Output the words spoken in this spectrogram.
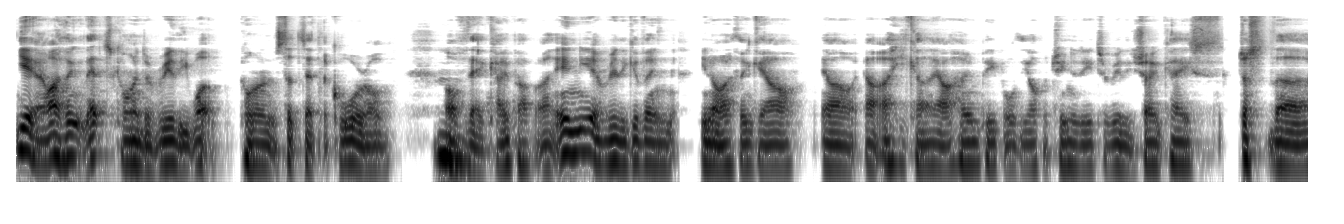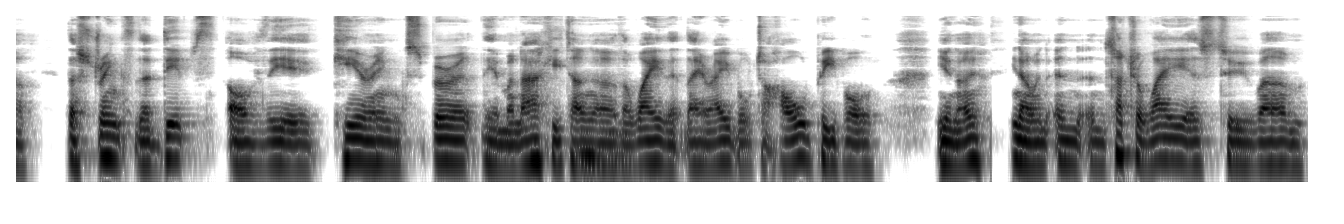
yeah. I think that's kind of really what kind of sits at the core of Mm. of that kaupapa. And yeah, really giving, you know, I think our our our ahi kā, our home people, the opportunity to really showcase just the the strength, the depth of their caring spirit, their manaakitanga, the way that they are able to hold people, you know, you know, in in, in such a way as to um,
